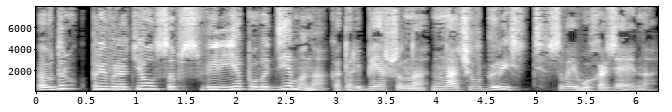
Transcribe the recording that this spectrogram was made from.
вдруг превратился в свирепого демона, который бешено начал грызть своего хозяина.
